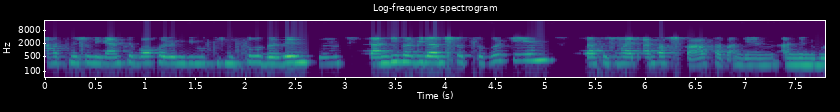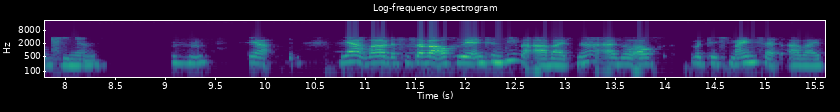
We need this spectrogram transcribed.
hat es mir schon die ganze Woche irgendwie, muss ich mich so überwinden, dann lieber wieder einen Schritt zurückgehen, dass ich halt einfach Spaß habe an den, an den Routinen. Mhm. Ja, ja, wow, das ist aber auch sehr intensive Arbeit, ne? Also auch wirklich Mindset-Arbeit.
